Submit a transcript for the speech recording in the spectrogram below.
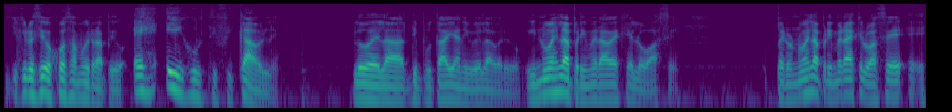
yo quiero decir dos cosas muy rápido. Es injustificable lo de la diputada a nivel Abrego. Y no es la primera vez que lo hace pero no es la primera vez que lo hace, eh,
